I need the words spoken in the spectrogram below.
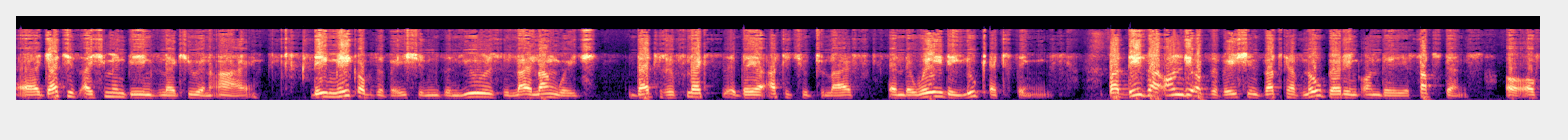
Uh, judges are human beings like you and I. They make observations and use language that reflects their attitude to life and the way they look at things. But these are only observations that have no bearing on the substance of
